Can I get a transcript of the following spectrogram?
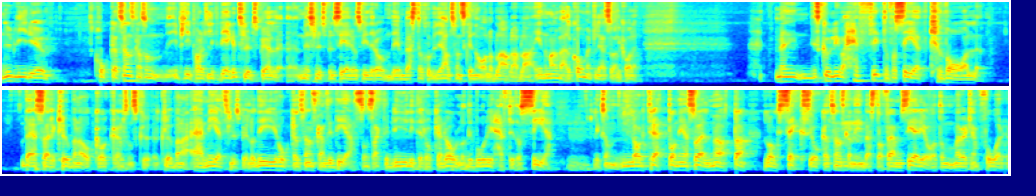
Nu blir det ju Hockeyallsvenskan som i princip har ett litet eget slutspel med slutspelserie och så vidare. Och det är bäst av sju, det är allsvensk final och bla bla bla. Innan man väl kommer till SHL-kvalet. Men det skulle ju vara häftigt att få se ett kval där SHL-klubbarna och Hockeyallsvenskan-klubbarna är med i ett slutspel. Och det är ju Hockeyallsvenskans idé. Som sagt, det blir ju lite rock'n'roll och det vore ju häftigt att se. Liksom, lag 13 i SHL möta lag 6 i Hockeyallsvenskan i en bäst av fem-serie och att de verkligen får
